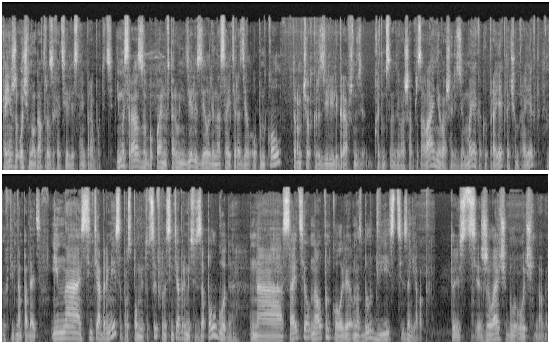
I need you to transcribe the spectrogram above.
Конечно, очень много авторов захотели с нами поработать. И мы сразу, буквально вторую неделю, сделали на сайте раздел Open Call, в котором четко разделили граф, что хотим ваше образование ваше резюме, какой проект, о чем проект хотите нам подать. И на сентябрь месяц, просто помню эту цифру, на сентябрь месяц, за полгода на сайте, на OpenCall у нас было 200 заявок. То есть желающих было очень много.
